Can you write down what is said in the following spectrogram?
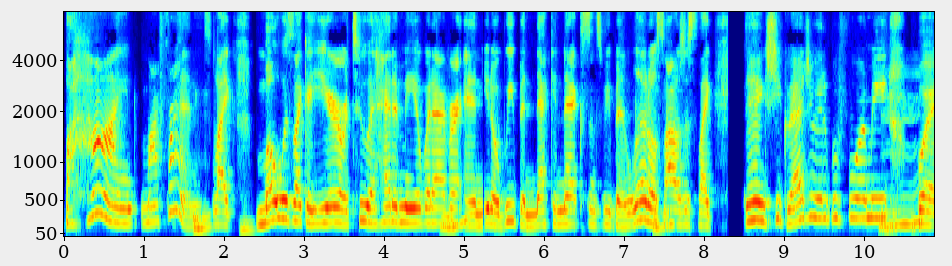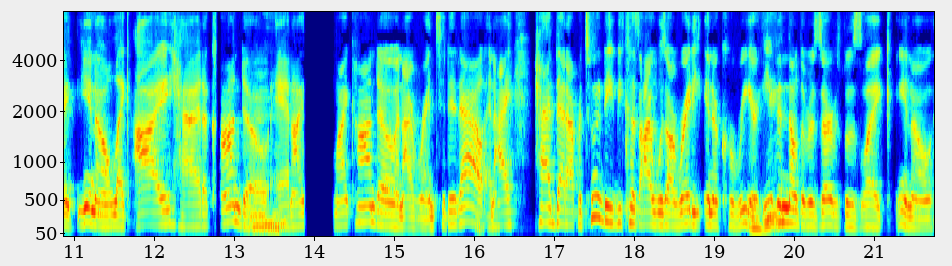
behind my friends. Mm-hmm. Like Mo was like a year or two ahead of me or whatever. Mm-hmm. And you know, we've been neck and neck since we've been little. So I was just like, dang, she graduated before me. Mhm. But you know, like I had a condo Mhm. and I my condo and I rented it out and I had that opportunity because I was already in a career, Mhm. even though the reserves was like, you know,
